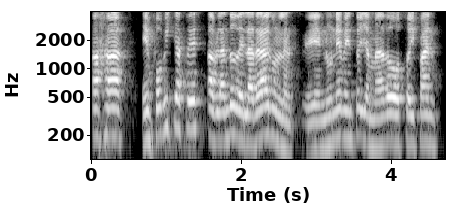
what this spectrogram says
Ajá, en Fobi Cafés hablando de la Dragonlance, en un evento llamado Soy Fan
